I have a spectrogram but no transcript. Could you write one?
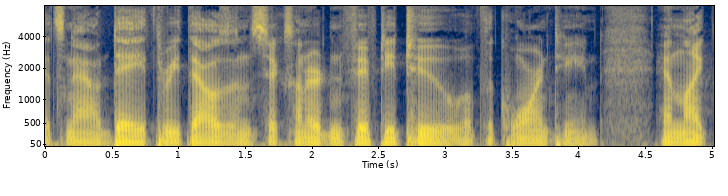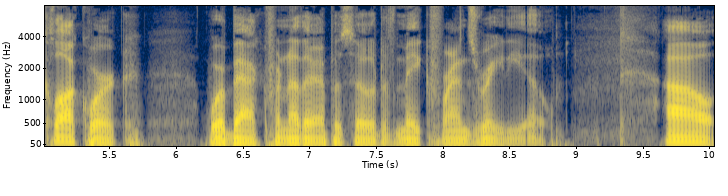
It's now day 3652 of the quarantine, and like clockwork, we're back for another episode of Make Friends Radio. Uh,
